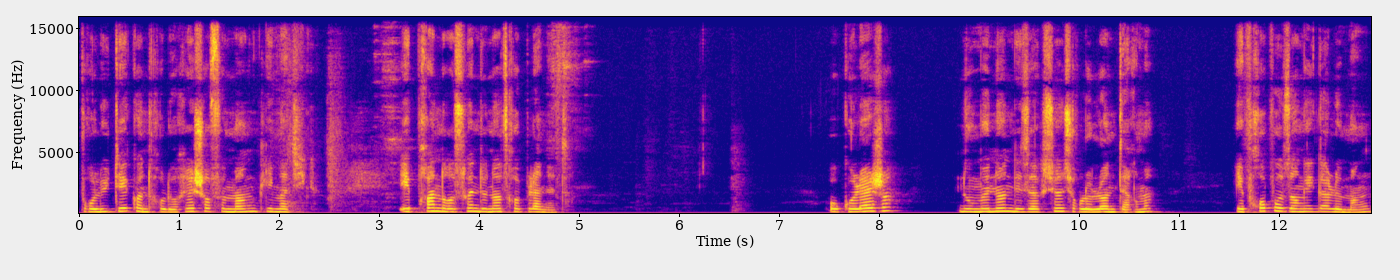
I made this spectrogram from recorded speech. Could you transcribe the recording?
pour lutter contre le réchauffement climatique et prendre soin de notre planète. Au collège, nous menons des actions sur le long terme et proposons également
